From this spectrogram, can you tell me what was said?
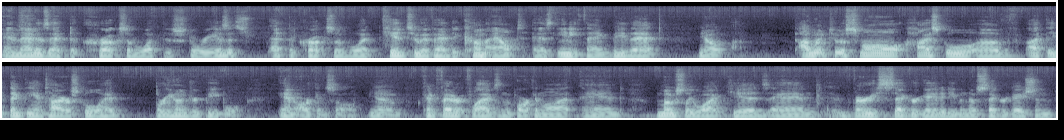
And that is at the crux of what this story is. It's at the crux of what kids who have had to come out as anything, be that, you know, I went to a small high school of, I think, think the entire school had 300 people in Arkansas. You know, Confederate flags in the parking lot and mostly white kids and very segregated, even though segregation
